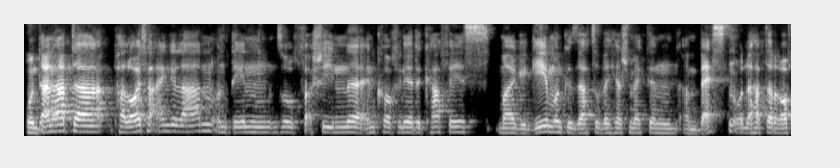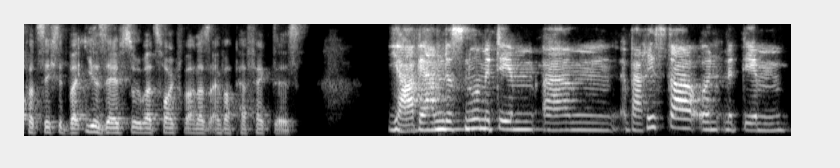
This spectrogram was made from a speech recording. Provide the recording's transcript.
Und dann habt ihr ein paar Leute eingeladen und denen so verschiedene entkoffinierte Kaffees mal gegeben und gesagt, so welcher schmeckt denn am besten? Oder habt ihr darauf verzichtet, weil ihr selbst so überzeugt war, dass es einfach perfekt ist? Ja, wir haben das nur mit dem ähm, Barista und mit dem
